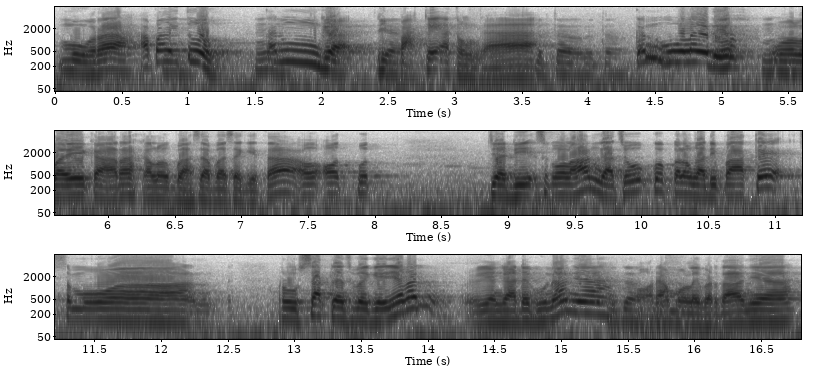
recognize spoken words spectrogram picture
murah. Apa itu? Kan enggak Iya. dipakai atau enggak. Betul, betul. Kan mulai tuh ya, mulai ke arah kalau bahasa-bahasa kita output jadi sekolahan nggak cukup kalau nggak dipakai semua rusak dan sebagainya kan ya nggak ada gunanya. Betul, Orang mulai bertanya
